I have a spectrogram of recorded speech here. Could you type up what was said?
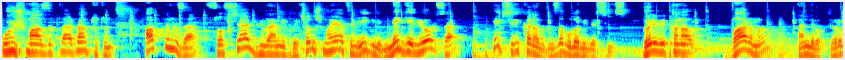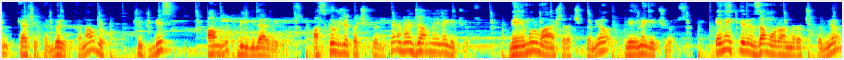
uyuşmazlıklardan tutun. Aklınıza sosyal güvenlik ve çalışma hayatı ile ilgili ne geliyorsa hepsini kanalımızda bulabilirsiniz. Böyle bir kanal var mı? Ben de bakıyorum gerçekten böyle bir kanal yok. Çünkü biz anlık bilgiler veriyoruz. Asgari ücret açıklanırken hemen canlı yayına geçiyoruz. Memur maaşları açıklanıyor, yayına geçiyoruz. Emeklerin zam oranları açıklanıyor,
